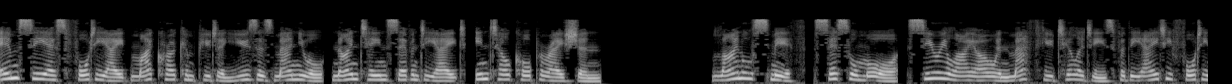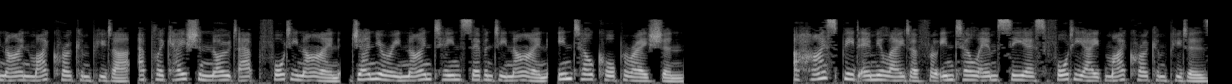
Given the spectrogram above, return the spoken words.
MCS48 Microcomputer Users Manual, 1978, Intel Corporation. Lionel Smith, Cecil Moore, Serial I.O. and Math Utilities for the 8049 microcomputer, Application Note App 49, January 1979, Intel Corporation. A high-speed emulator for Intel MCS48 microcomputers,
